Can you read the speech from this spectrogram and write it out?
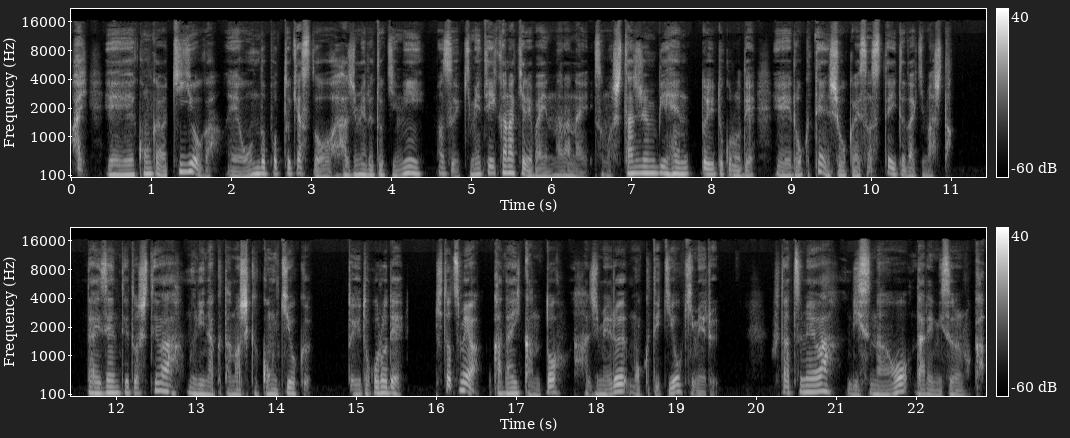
はい。えー、今回は企業が、えー、温度ポッドキャストを始めるときに、まず決めていかなければならない、その下準備編というところで、えー、6点紹介させていただきました。大前提としては、無理なく楽しく根気よくというところで、一つ目は課題感と始める目的を決める。二つ目はリスナーを誰にするのか。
